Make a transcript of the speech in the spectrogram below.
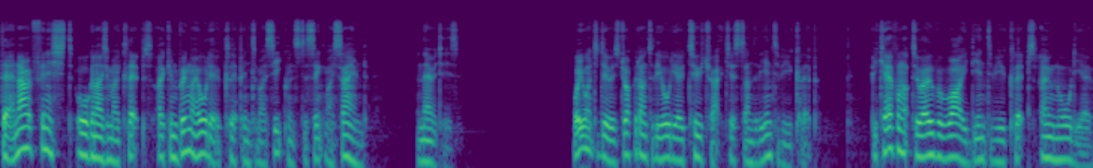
There, now I've finished organising my clips, I can bring my audio clip into my sequence to sync my sound. And there it is. What you want to do is drop it onto the audio 2 track just under the interview clip. Be careful not to override the interview clip's own audio,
